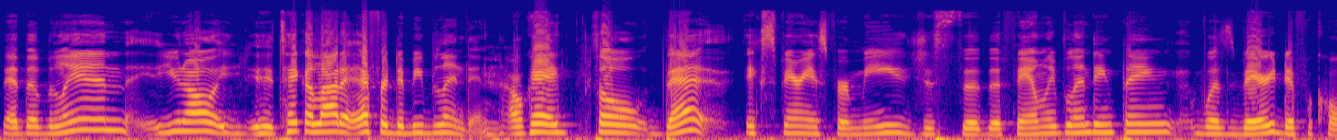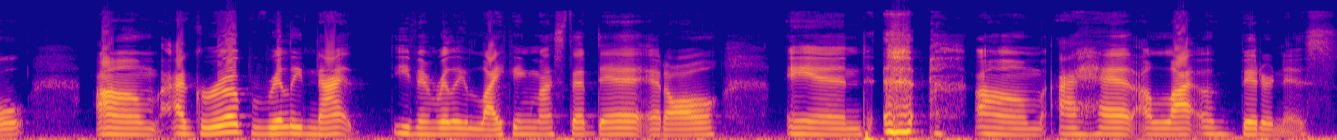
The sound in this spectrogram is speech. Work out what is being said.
that the blend, you know, it, it take a lot of effort to be blending. Okay, so that experience for me, just the the family blending thing, was very difficult. Um, I grew up really not even really liking my stepdad at all, and um, I had a lot of bitterness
